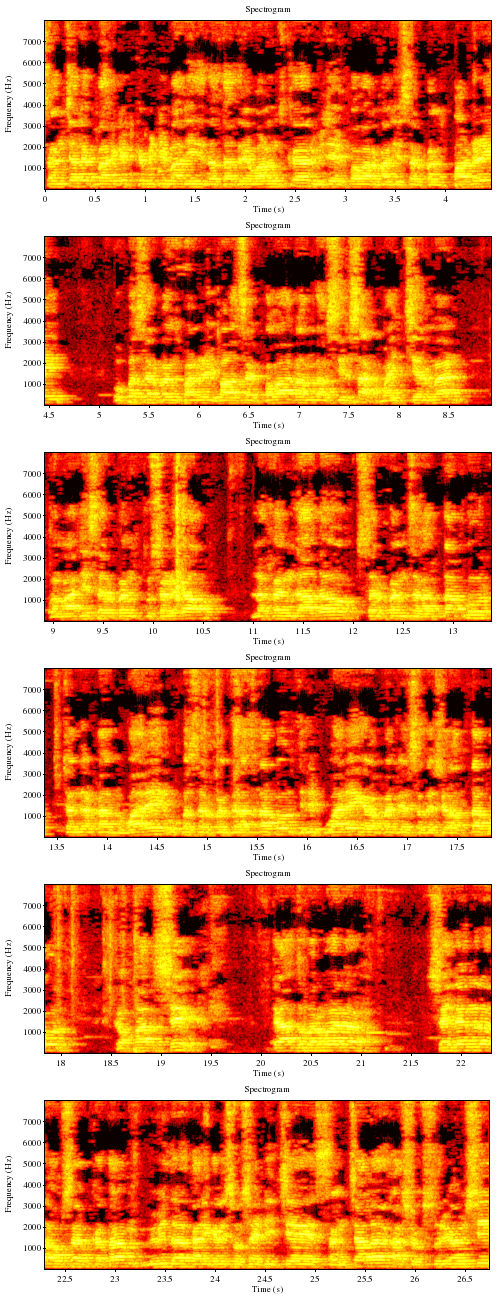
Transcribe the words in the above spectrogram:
संचालक मार्केट कमिटी माजी दत्तात्रय वाळुंजकर विजय पवार माजी सरपंच पाडळे उपसरपंच पाडळी बाळासाहेब पवार रामदास सिरसाट व्हाईस चेअरमन व माजी सरपंच कुसडगाव लखन जाधव सरपंच रत्नापूर चंद्रकांत वारे उपसरपंच रत्नापूर दिलीप वारे ग्रामपंचायत सदस्य रत्नापूर गफार शेख. त्याचबरोबर शैलेंद्र रावसाहेब कदम विविध कार्यकारी सोसायटीचे संचालक अशोक सूर्यवंशी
